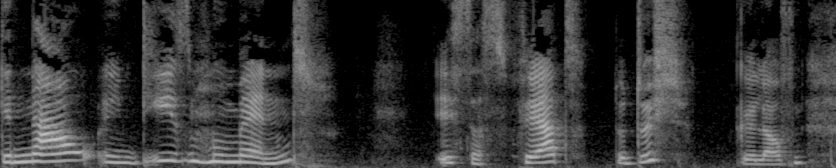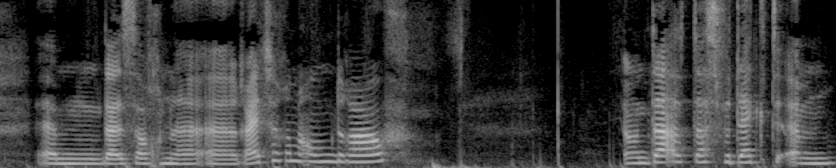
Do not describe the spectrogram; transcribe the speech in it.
genau in diesem Moment ist das Pferd dort durchgelaufen. Ähm, da ist auch eine äh, Reiterin oben drauf. Und das, das verdeckt ähm,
